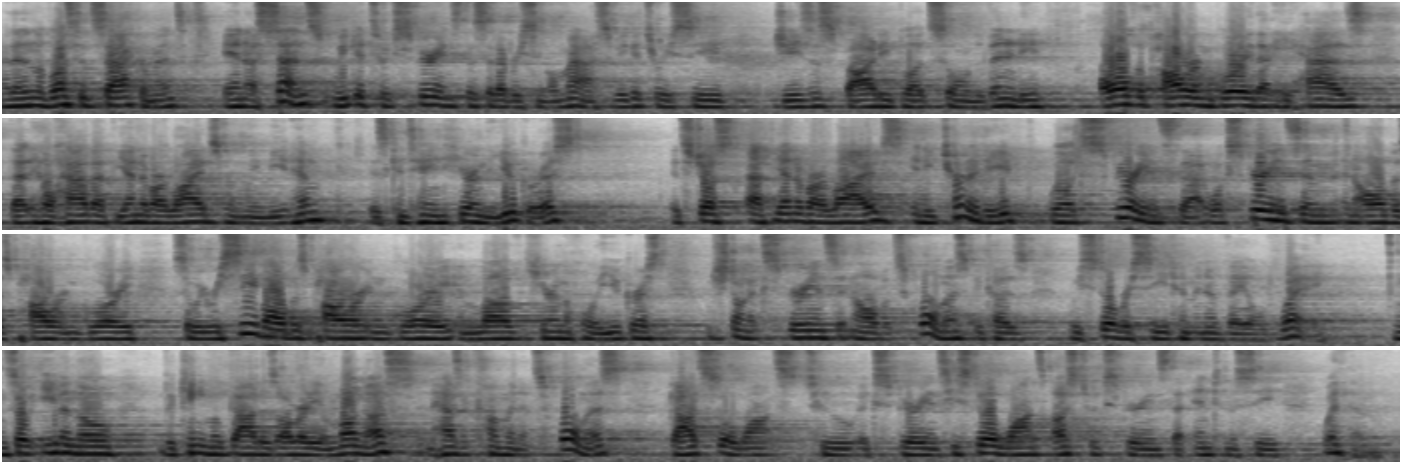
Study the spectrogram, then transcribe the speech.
And then in the Blessed Sacrament, in a sense, we get to experience this at every single Mass. We get to receive Jesus' body, blood, soul, and divinity, all the power and glory that he has that he'll have at the end of our lives when we meet him is contained here in the Eucharist. It's just at the end of our lives in eternity, we'll experience that. We'll experience him in all of his power and glory. So we receive all of his power and glory and love here in the Holy Eucharist. We just don't experience it in all of its fullness because we still receive him in a veiled way. And so even though the kingdom of God is already among us and hasn't come in its fullness, God still wants to experience, He still wants us to experience that intimacy with Him.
